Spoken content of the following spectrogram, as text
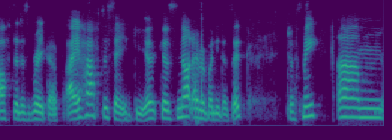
after this breakup. I have to say, Gia, because not everybody does it. Trust me. Um,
